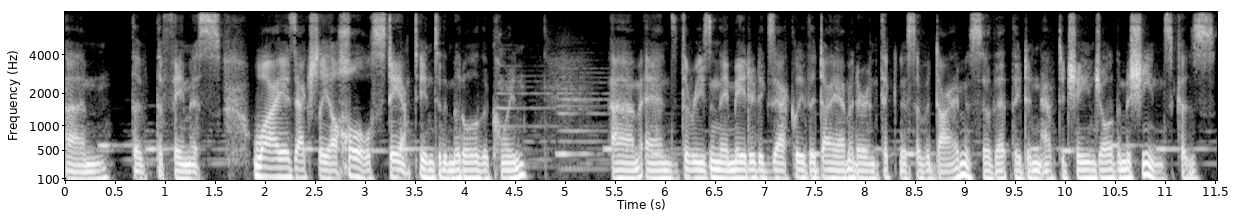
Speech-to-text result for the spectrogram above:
Um, the the famous Y is actually a hole stamped into the middle of the coin. Um, and the reason they made it exactly the diameter and thickness of a dime is so that they didn't have to change all the machines. Because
